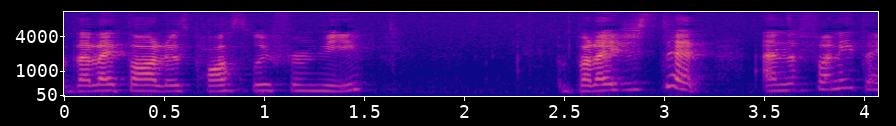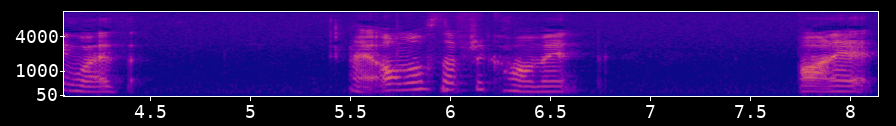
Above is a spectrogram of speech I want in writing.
that I thought it was possibly for me, but I just did. And the funny thing was, I almost left a comment on it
